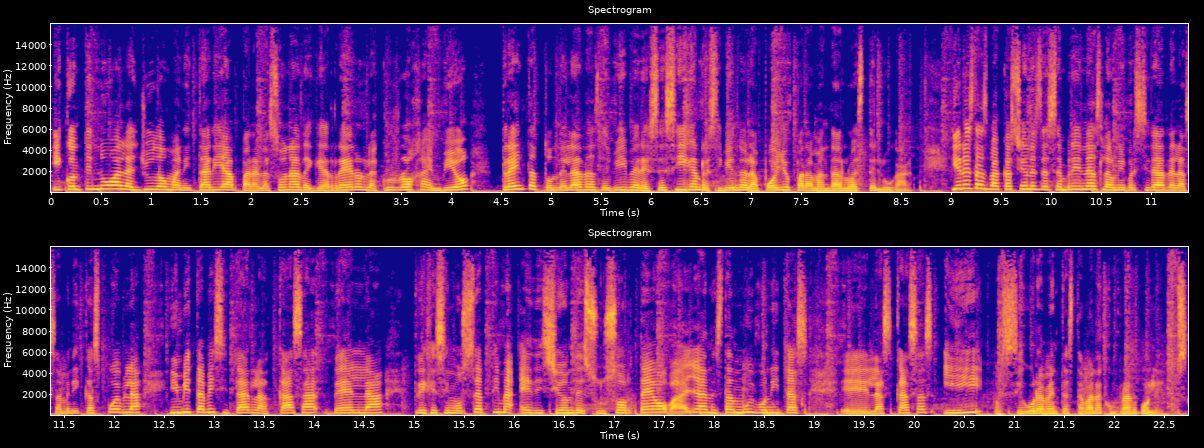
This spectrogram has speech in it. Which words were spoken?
y continúa la ayuda humanitaria para la zona de Guerrero. La Cruz Roja envió 30 toneladas de víveres. Se siguen recibiendo el apoyo para mandarlo a este lugar. Y en estas vacaciones decembrinas, la Universidad de las Américas Puebla invita a visitar la casa de la 37 edición de su sorteo. Vayan, están muy bonitas eh, las casas y pues seguramente hasta van a comprar boletos.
